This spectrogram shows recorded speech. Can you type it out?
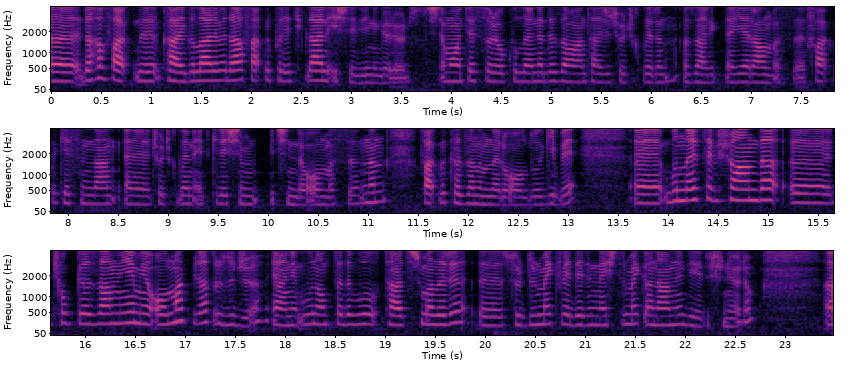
e, daha farklı kaygılarla ve daha farklı pratiklerle işlediğini görüyoruz. İşte Montessori okullarında dezavantajlı çocukların özellikle yer alması, farklı kesimden e, çocukların etkileşim içinde olmasının farklı kazanımları olduğu gibi. E, bunları tabii şu anda çok gözlemleyemiyor olmak biraz üzücü. Yani bu noktada bu tartışmaları sürdürmek ve derinleştirmek önemli diye düşünüyorum. Ee,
